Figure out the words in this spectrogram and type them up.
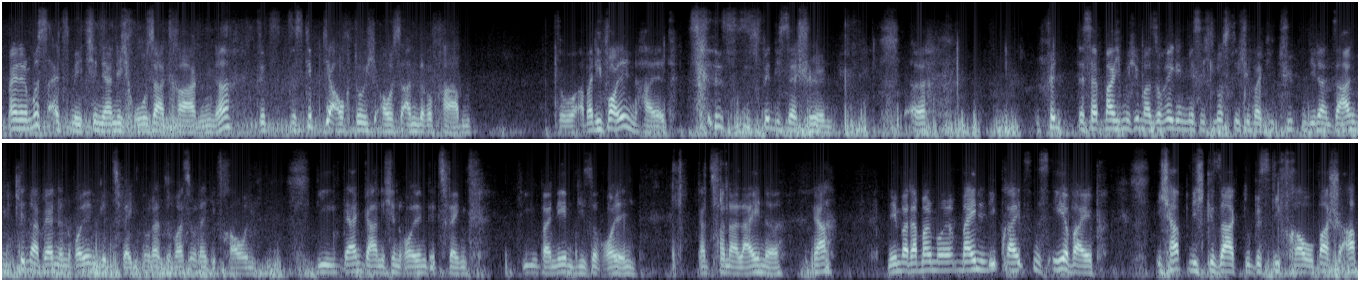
Ich meine, du musst als Mädchen ja nicht rosa tragen. Ne? Das, das gibt ja auch durchaus andere Farben. So, aber die wollen halt. Das, finde ich sehr schön. Äh, ich find, deshalb mache ich mich immer so regelmäßig lustig über die Typen, die dann sagen, die Kinder werden in Rollen gezwängt oder sowas oder die Frauen. Die werden gar nicht in Rollen gezwängt. Die übernehmen diese Rollen ganz von alleine. Ja? Nehmen wir da mal mein liebreizendes Eheweib. Ich habe nicht gesagt, du bist die Frau, wasch ab,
